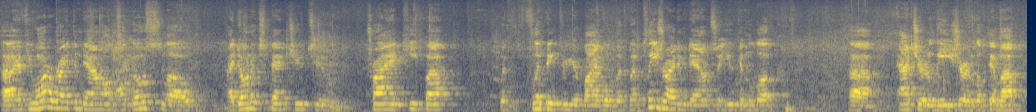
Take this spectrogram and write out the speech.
Uh, if you want to write them down, I'll, I'll go slow. I don't expect you to try and keep up with flipping through your Bible, but, but please write them down so you can look uh, at your leisure and look them up.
